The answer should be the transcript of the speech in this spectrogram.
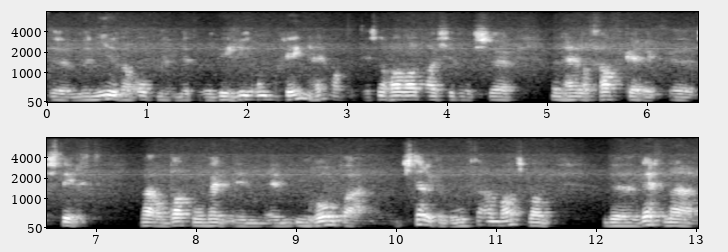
de manier waarop men met religie omging, hè, want het is nogal wat als je dus eh, een heilige grafkerk eh, sticht, waar op dat moment in, in Europa een sterke behoefte aan was, want de weg naar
